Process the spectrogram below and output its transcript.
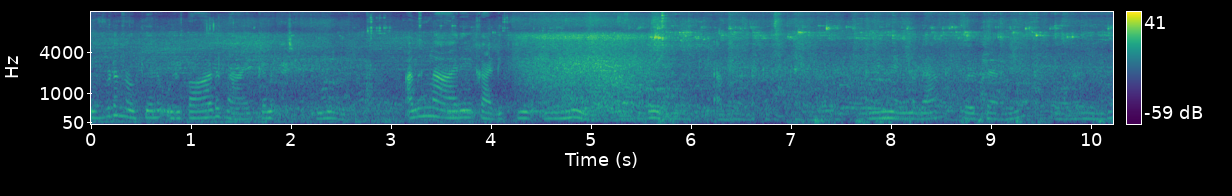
എവിടെ നോക്കിയാലും ഒരുപാട് നായ്ക്കൾ ചുറ്റിനുമുണ്ട് അതുങ്ങൾ ആരെയും കടിക്കുകയോ ഒന്നുമില്ല. ഇരുന്ന് നോക്കി അത് നടക്കണം അങ്ങനെ ഞങ്ങളതാ ഇറങ്ങി പോകാൻ വേണ്ടി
